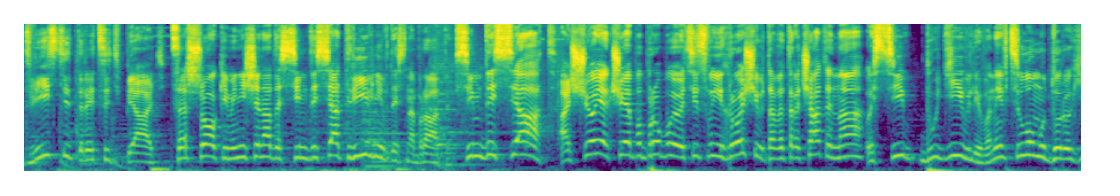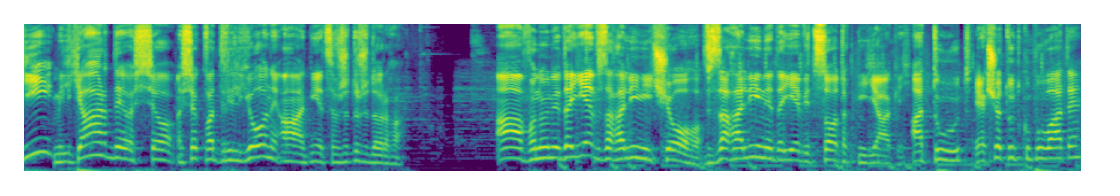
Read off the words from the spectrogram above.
235. Це шок, і мені ще треба 70 рівнів десь набрати. 70! А що, якщо я попробую оці свої гроші та витрачати на ось ці будівлі? Вони в цілому дорогі, мільярди, ось ось квадрильйони. А, ні, це вже дуже дорого. А, воно не дає взагалі нічого. Взагалі не дає відсоток ніякий. А тут, якщо тут купувати.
